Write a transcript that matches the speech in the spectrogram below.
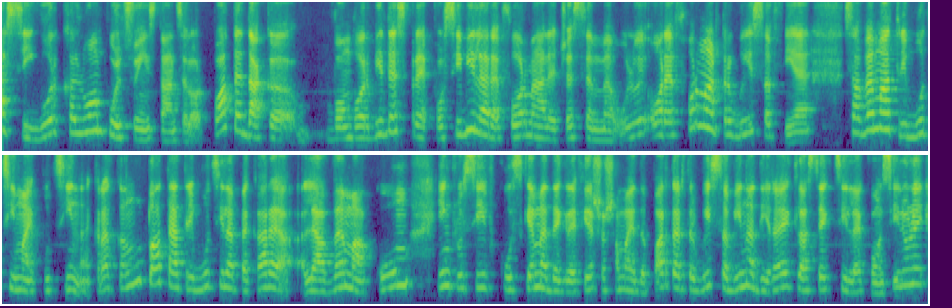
asigur că luăm pulsul instanțelor. Poate dacă vom vorbi despre posibile reforme ale CSM-ului, o reformă ar trebui să fie să avem atribuții mai puține. Cred că nu toate atribuțiile pe care le avem acum, inclusiv cu scheme de grefier și așa mai departe, ar trebui să vină direct la secțiile Consiliului,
